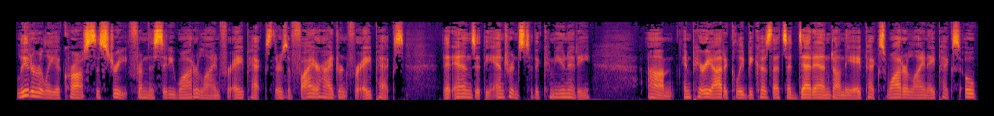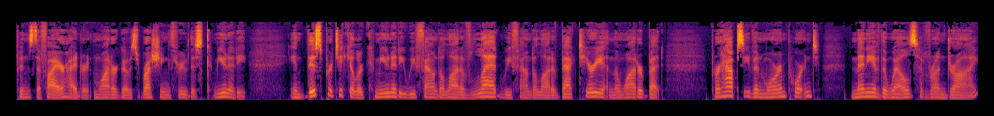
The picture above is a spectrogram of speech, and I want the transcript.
literally across the street from the city water line for Apex. There's a fire hydrant for Apex that ends at the entrance to the community. Um, and periodically, because that's a dead end on the Apex water line, Apex opens the fire hydrant and water goes rushing through this community. In this particular community, we found a lot of lead, we found a lot of bacteria in the water, but perhaps even more important, many of the wells have run dry.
